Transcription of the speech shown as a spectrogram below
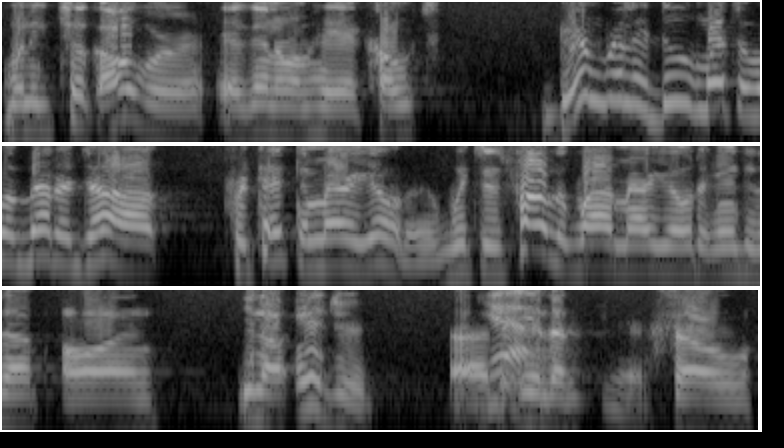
when he took over as interim head coach. Didn't really do much of a better job protecting Mariota, which is probably why Mariota ended up on, you know, injured uh, Yeah. the end of the year. So,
